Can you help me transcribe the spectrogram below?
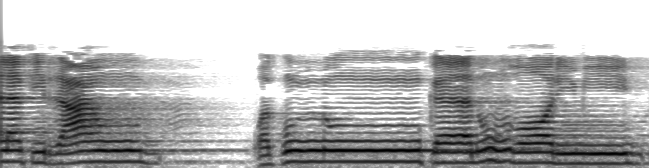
آل فرعون وكل كانوا ظالمين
